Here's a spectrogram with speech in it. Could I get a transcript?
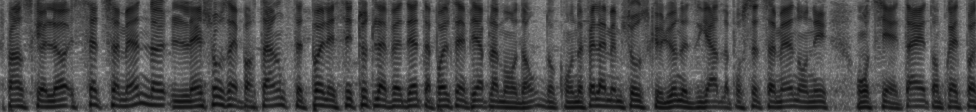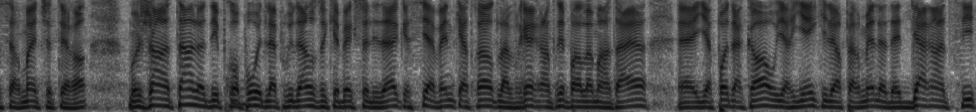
Je pense que là, cette semaine, la chose importante, c'était de pas laisser toute la vedette à Paul Saint-Pierre Plamondon. Donc, on a fait la même chose que lui. On a dit, garde, là, pour cette semaine, on est, on tient tête, on prête pas serment, etc. Moi, j'entends des propos et de la prudence de Québec solidaire que si à 24 heures de la vraie rentrée parlementaire, euh, il n'y a pas d'accord ou il n'y a rien qui leur permet d'être garanti,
